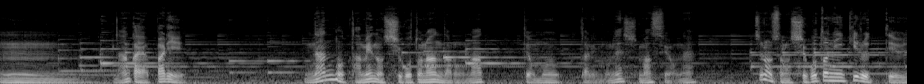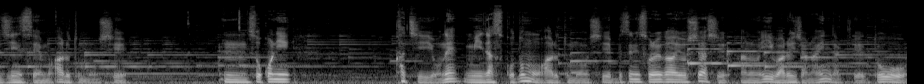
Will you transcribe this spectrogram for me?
ーんなんかやっぱり何のための仕事なんだろうなって思ったりもねしますよね。もちろんその仕事に生きるっていう人生もあると思うし、うん、そこに価値をね見出すこともあると思うし別にそれが良し悪しあのいい悪いじゃないんだけど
